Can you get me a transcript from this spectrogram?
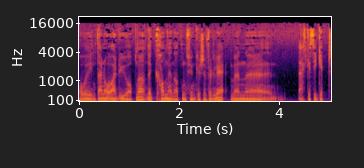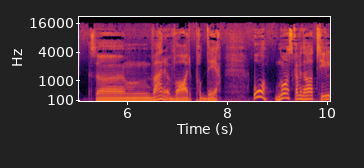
over vinteren og vært uåpna, det kan hende at den funker, selvfølgelig, men det er ikke sikkert. Så mm, vær var på det. Og nå skal vi da til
